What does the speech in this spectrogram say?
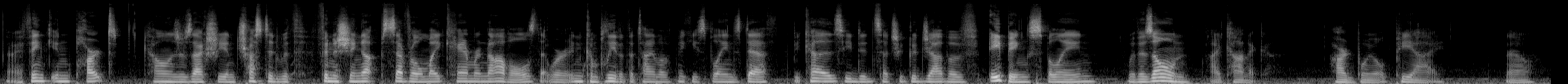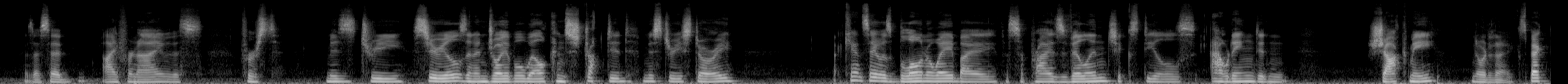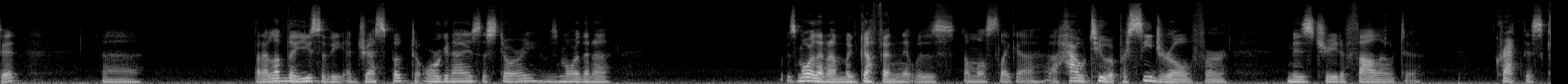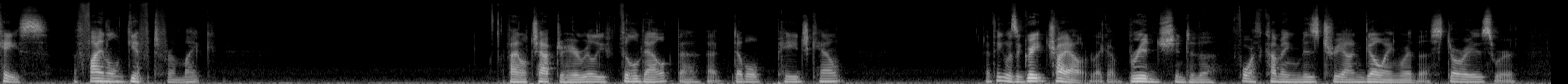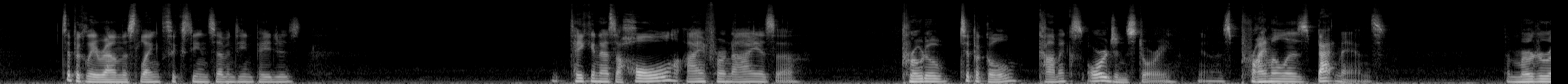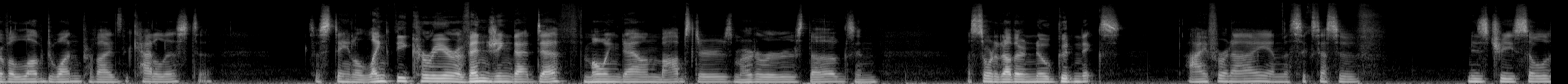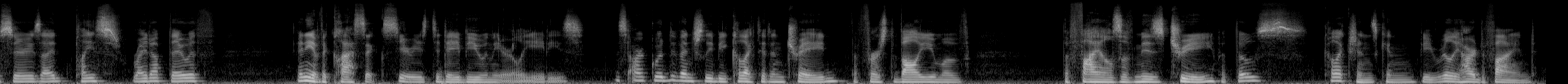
I think in part Collins was actually entrusted with finishing up several Mike Hammer novels that were incomplete at the time of Mickey Spillane's death because he did such a good job of aping Spillane with his own iconic hard boiled PI. Now, as I said, eye for an eye this first. Tree serials, an enjoyable, well constructed mystery story. I can't say I was blown away by the surprise villain. Chick Steele's outing didn't shock me, nor did I expect it. Uh, but I love the use of the address book to organize the story. It was more than a it was more than a MacGuffin. It was almost like a, a how-to, a procedural for Ms. Tree to follow to crack this case. The final gift from Mike. Final chapter here really filled out that, that double page count. I think it was a great tryout, like a bridge into the forthcoming Ms. Tree ongoing, where the stories were typically around this length 16, 17 pages. Taken as a whole, Eye for an Eye is a prototypical comics origin story, you know, as primal as Batman's. The murder of a loved one provides the catalyst to sustain a lengthy career avenging that death, mowing down mobsters, murderers, thugs, and assorted other no good nicks. Eye for an Eye and the successive Ms. Tree solo series I'd place right up there with any of the classic series to debut in the early 80s. This arc would eventually be collected in trade, the first volume of The Files of Ms. Tree, but those collections can be really hard to find.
